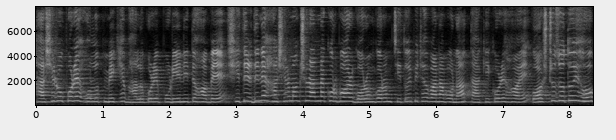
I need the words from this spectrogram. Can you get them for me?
হাঁসের উপরে হলুদ মেখে ভালো করে পুড়িয়ে নিতে হবে। শীতের দিনে হাঁসের মাংস রান্না করব আর গরম গরম চিতই পিঠা বানাবো না, তা কি করে হয়? কষ্ট যতই হোক,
